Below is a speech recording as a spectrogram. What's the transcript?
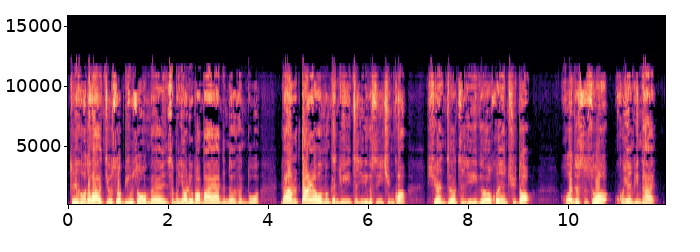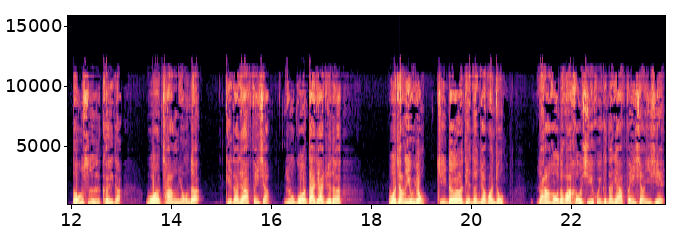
最后的话就是说，比如说我们什么幺六八八呀等等很多，然后当然我们根据自己的一个实际情况，选择自己一个会员渠道，或者是说会员平台都是可以的。我常用的给大家分享，如果大家觉得我讲的有用，记得点赞加关注。然后的话，后期会跟大家分享一些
